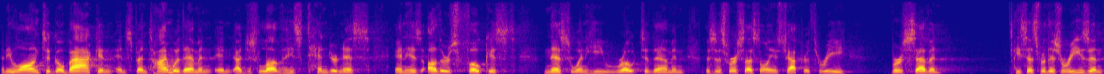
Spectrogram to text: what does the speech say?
And he longed to go back and, and spend time with them. And, and I just love his tenderness and his others when he wrote to them. And this is 1 Thessalonians chapter 3, verse 7. He says, For this reason,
